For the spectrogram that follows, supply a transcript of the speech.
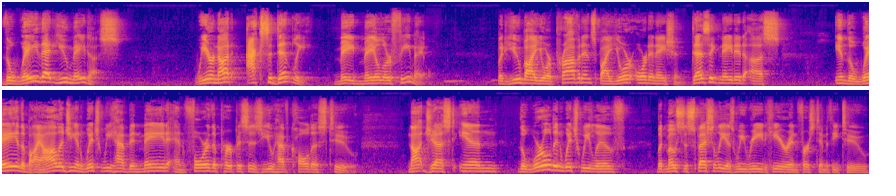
the way that you made us. We are not accidentally made male or female but you, by your providence, by your ordination, designated us in the way, the biology in which we have been made, and for the purposes you have called us to. Not just in the world in which we live, but most especially as we read here in 1 Timothy 2,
